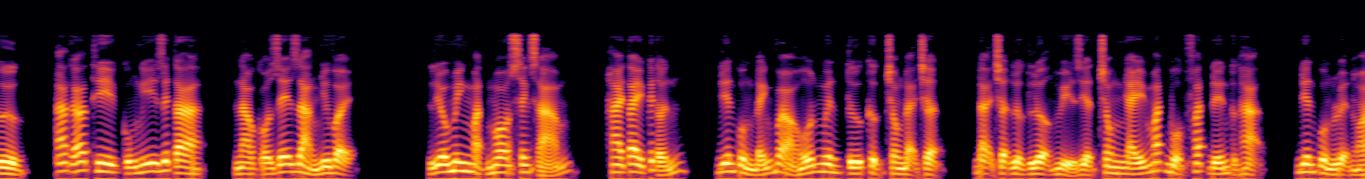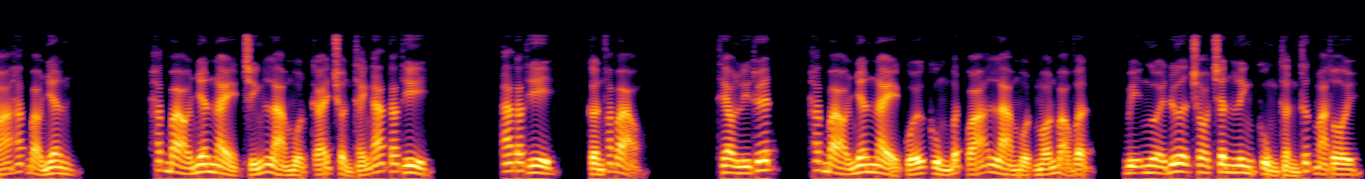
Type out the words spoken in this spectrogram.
hừ, ác ác thi cũng nghĩ giết ta, nào có dễ dàng như vậy. Liễu minh mặt mo xanh xám, hai tay kết ấn, điên cuồng đánh vào Hỗn nguyên tứ cực trong đại trận đại trận lực lượng hủy diệt trong nháy mắt buộc phát đến cực hạn, điên cuồng luyện hóa hắc bảo nhân. Hắc bảo nhân này chính là một cái chuẩn thánh ác ác thi. Ác ác thi, cần pháp bảo. Theo lý thuyết, hắc bảo nhân này cuối cùng bất quá là một món bảo vật, bị người đưa cho chân linh cùng thần thức mà thôi,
